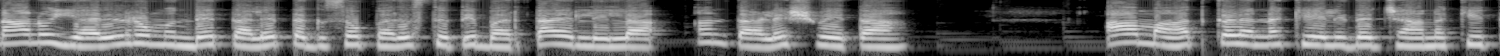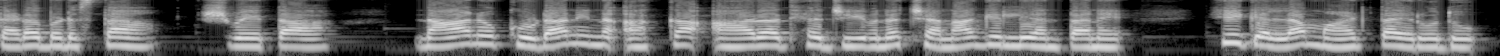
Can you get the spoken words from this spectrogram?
ನಾನು ಎಲ್ಲರ ಮುಂದೆ ತಲೆ ತಗ್ಸೋ ಪರಿಸ್ಥಿತಿ ಬರ್ತಾ ಇರಲಿಲ್ಲ ಅಂತಾಳೆ ಶ್ವೇತಾ. ಆ ಮಾತುಗಳನ್ನ ಕೇಳಿದ ಜಾನಕಿ ತಡಬಡಿಸ್ತಾ, ಶ್ವೇತಾ, ನಾನು ಕೂಡ ನಿನ್ನ ಅಕ್ಕ ಆರಾಧ್ಯ ಜೀವನ ಚೆನ್ನಾಗಿರ್ಲಿ ಅಂತಾನೆ. ಹೀಗೆಲ್ಲ ಮಾಡ್ತಾ ಇರೋದು.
